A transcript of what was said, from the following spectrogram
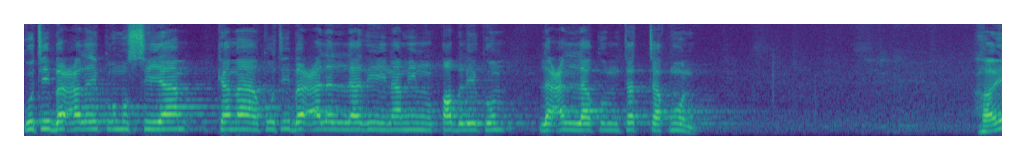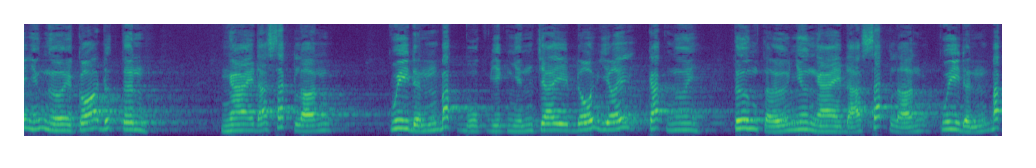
كتب عليكم الصيام كما كتب على الذين من قبلكم لعلكم تتقون Hỡi những người có đức tin Ngài đã xác lệnh quy định bắt buộc việc nhịn chay đối với các ngươi tương tự như Ngài đã xác lệnh quy định bắt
